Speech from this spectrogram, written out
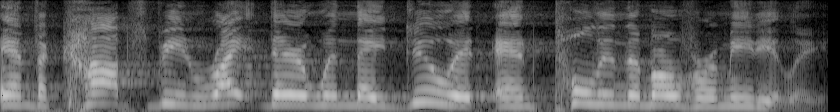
and the cops being right there when they do it and pulling them over immediately.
